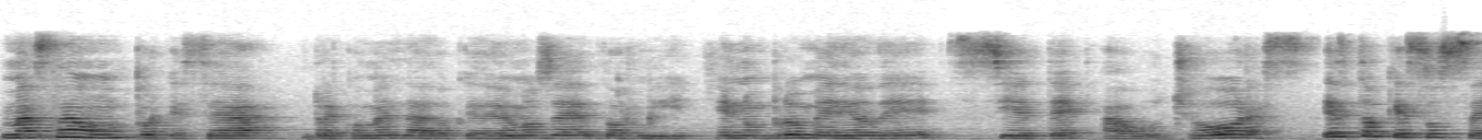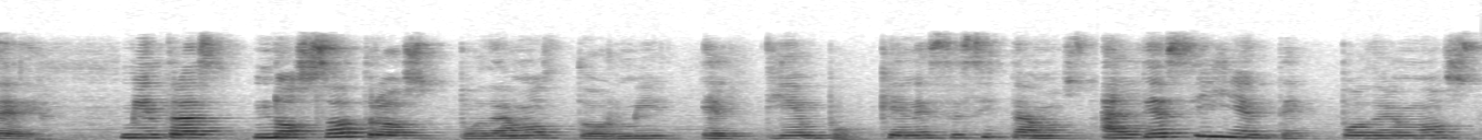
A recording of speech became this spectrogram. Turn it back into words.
Más aún porque se ha recomendado que debemos de dormir en un promedio de 7 a 8 horas. ¿Esto qué sucede? Mientras nosotros podamos dormir el tiempo que necesitamos, al día siguiente podemos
